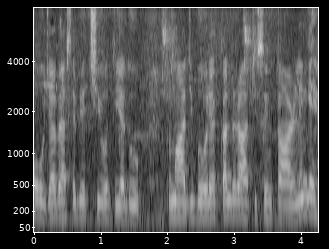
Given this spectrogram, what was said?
हो जाए वैसे भी अच्छी होती है धूप। तो हम आज बोल रहे कल रात से उतार लेंगे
